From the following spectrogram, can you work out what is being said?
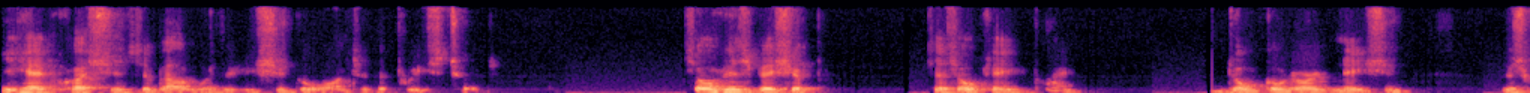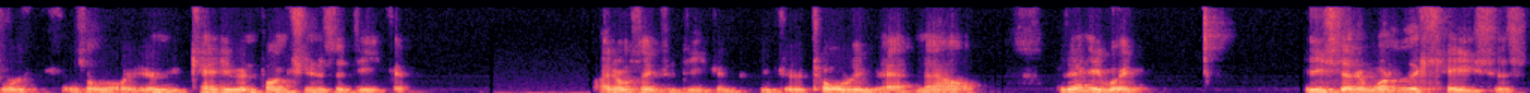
he had questions about whether he should go on to the priesthood. So his bishop says, okay, fine. Don't go to ordination. Just work as a lawyer. You can't even function as a deacon. I don't think the deacon, he could have told him that now. But anyway, he said in one of the cases,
